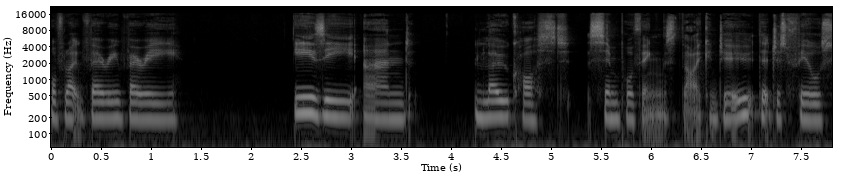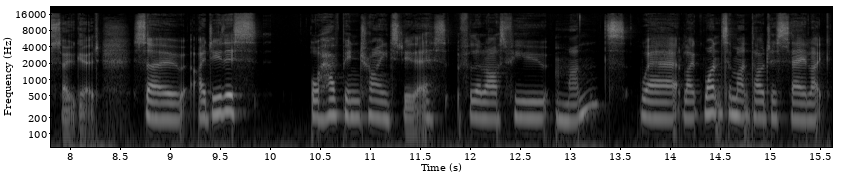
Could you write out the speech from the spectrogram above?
of like very very easy and low cost simple things that I can do that just feels so good. So I do this or have been trying to do this for the last few months where like once a month I'll just say like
